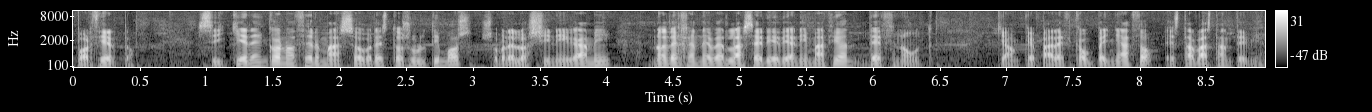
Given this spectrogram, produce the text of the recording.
Por cierto, si quieren conocer más sobre estos últimos, sobre los Shinigami, no dejen de ver la serie de animación Death Note, que aunque parezca un peñazo, está bastante bien.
